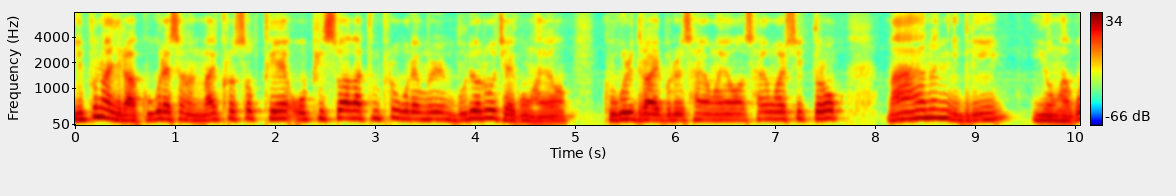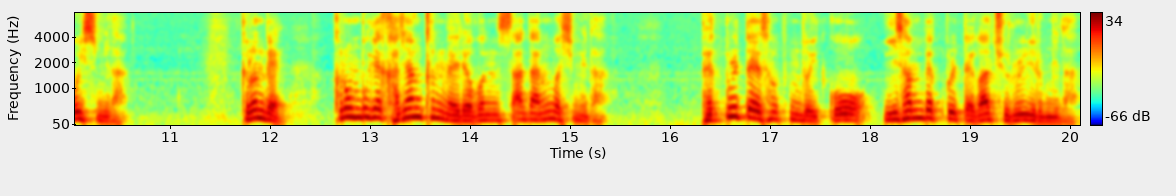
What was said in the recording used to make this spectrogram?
이뿐 아니라 구글에서는 마이크로소프트의 오피스와 같은 프로그램을 무료로 제공하여 구글 드라이브를 사용하여 사용할 수 있도록 많은 이들이 이용하고 있습니다. 그런데 크롬북의 가장 큰 매력은 싸다는 것입니다. 100불대 상품도 있고 2, 300불대가 줄을 이룹니다.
